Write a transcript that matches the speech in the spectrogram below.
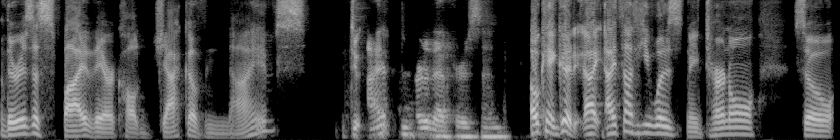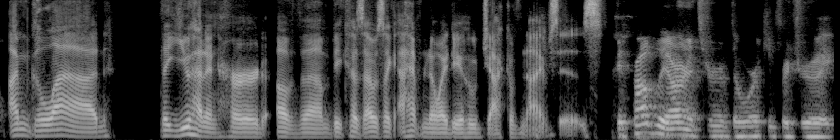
there is a spy there called Jack of Knives. Do, I haven't heard of that person. Okay, good. I, I thought he was an eternal. So I'm glad that you hadn't heard of them because I was like, I have no idea who Jack of Knives is. They probably are an eternal if they're working for Druig.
